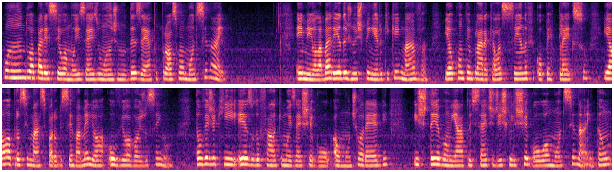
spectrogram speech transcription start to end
quando apareceu a Moisés um anjo no deserto, próximo ao Monte Sinai. Em meio a labaredas, no espinheiro que queimava, e ao contemplar aquela cena ficou perplexo e, ao aproximar-se para observar melhor, ouviu a voz do Senhor. Então veja que Êxodo fala que Moisés chegou ao Monte Horebe, Estevão, em Atos 7, diz que ele chegou ao Monte Sinai. Então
